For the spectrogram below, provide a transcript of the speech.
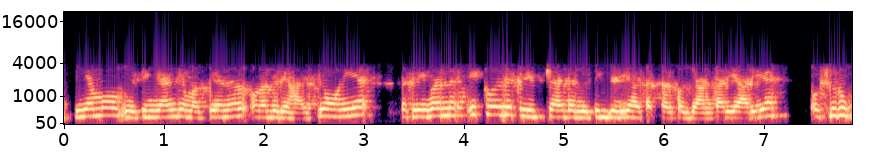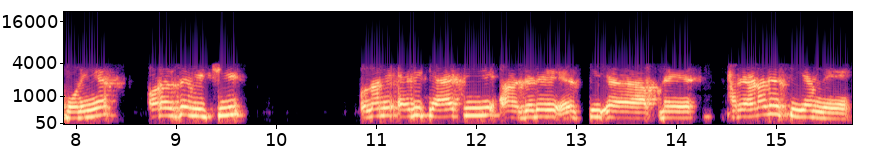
ਸੀਐਮਓ ਮੀਟਿੰਗ ਲੈਣਗੇ ਮੰਤਰੀਆਂ ਨਾਲ ਉਹਨਾਂ ਦੀ ਰਿਹਾਇਸ਼ ਹੋਣੀ ਹੈ। ਤਕਰੀਬਨ 1 ਵਜੇ ਦੇ ਕਰੀਬ ਸ਼ਾਇਦ ਮੀਟਿੰਗ ਜਿਹੜੀ ਹੈ ਤੱਕ ਸਾਡੇ ਕੋਲ ਜਾਣਕਾਰੀ ਆ ਰਹੀ ਹੈ, ਉਹ ਸ਼ੁਰੂ ਹੋਣੀ ਹੈ ਔਰ ਇਸ ਦੇ ਵਿੱਚ ਹੀ ਉਹਨਾਂ ਨੇ ਇਹ ਵੀ ਕਿਹਾ ਕਿ ਅਹ, ਜਿਹੜੇ ਆਪਣੇ ਹਰਿਆਣਾ ਦੇ ਸੀਐਮ ਨੇ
